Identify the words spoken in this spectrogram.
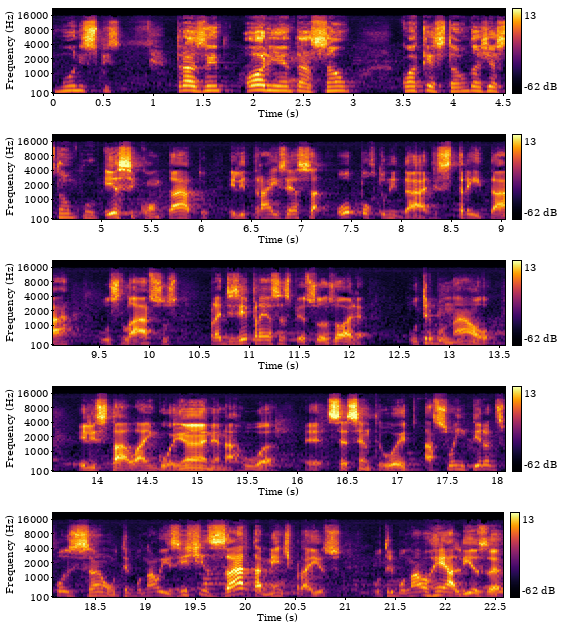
munícipes, trazendo orientação com a questão da gestão pública. Esse contato, ele traz essa oportunidade, estreitar os laços para dizer para essas pessoas, olha, o tribunal ele está lá em Goiânia, na rua é, 68, à sua inteira disposição. O tribunal existe exatamente para isso. O tribunal realiza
